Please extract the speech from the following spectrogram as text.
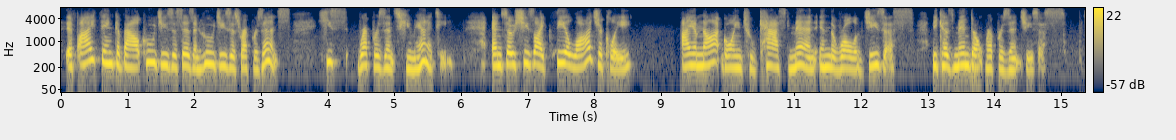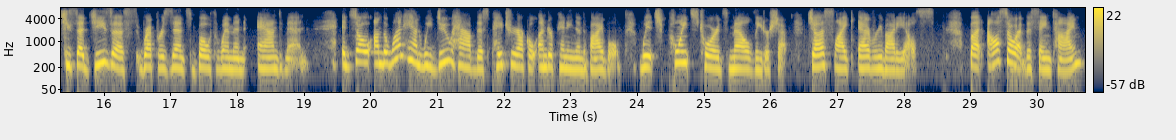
If I think about who Jesus is and who Jesus represents, he represents humanity. And so she's like, theologically, I am not going to cast men in the role of Jesus because men don't represent Jesus. She said Jesus represents both women and men. And so, on the one hand, we do have this patriarchal underpinning in the Bible, which points towards male leadership, just like everybody else. But also at the same time,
